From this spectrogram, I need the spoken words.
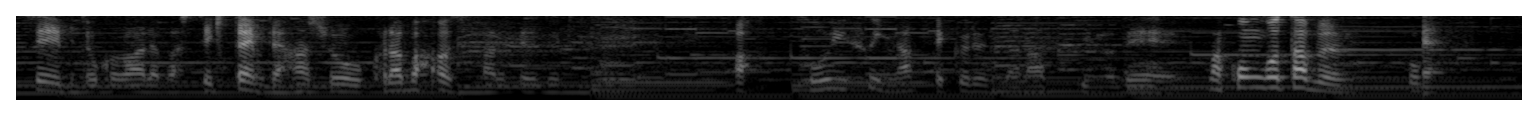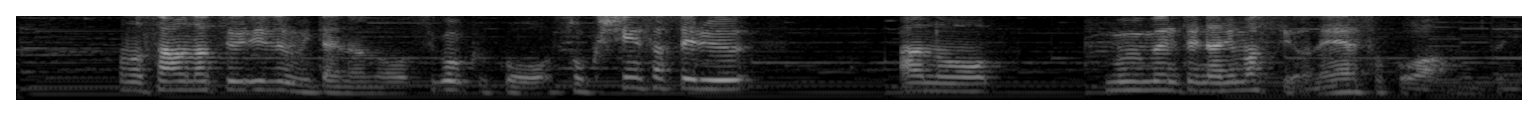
整備とかがあればしていきたいみたいな話をクラブハウスされてる時にあそういう風になってくるんだなっていうので、まあ、今後多分このサウナツーリズムみたいなのをすごくこう促進させるあのムーブメントになりますよねそこは本当に。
